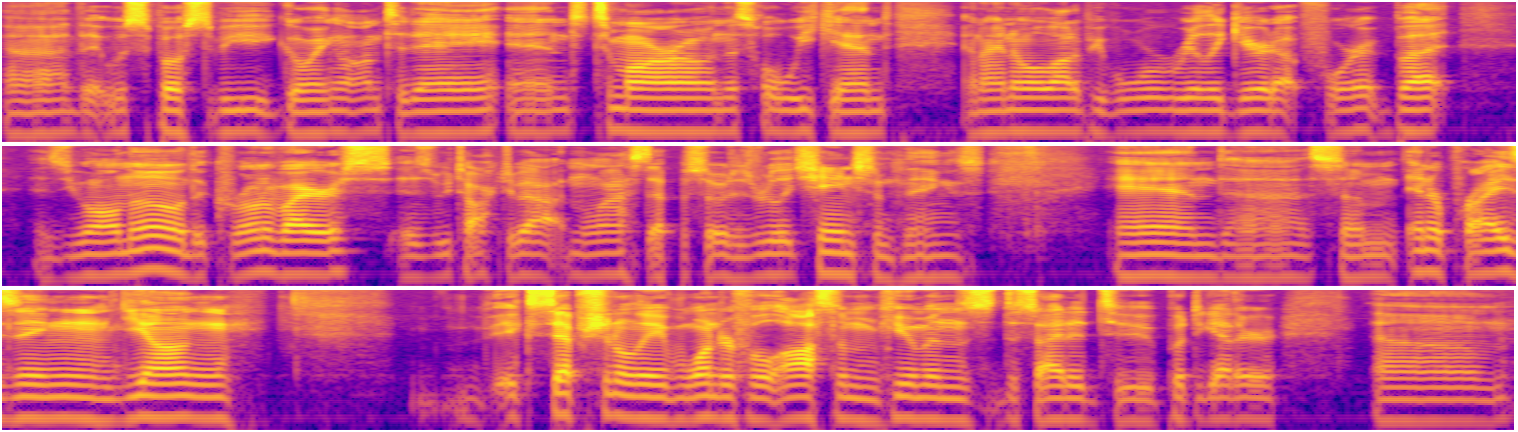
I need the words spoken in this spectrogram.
uh, that was supposed to be going on today and tomorrow and this whole weekend. And I know a lot of people were really geared up for it. But as you all know, the coronavirus, as we talked about in the last episode, has really changed some things. And uh, some enterprising, young, exceptionally wonderful, awesome humans decided to put together. Um,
